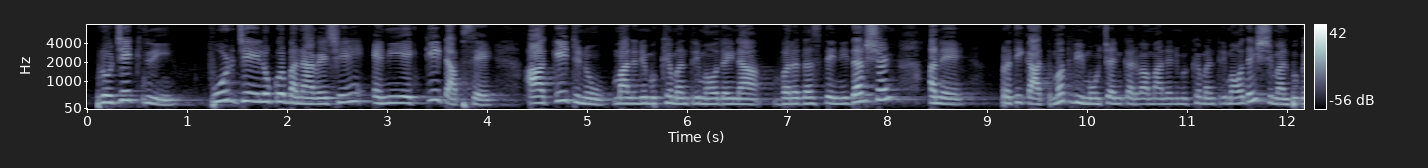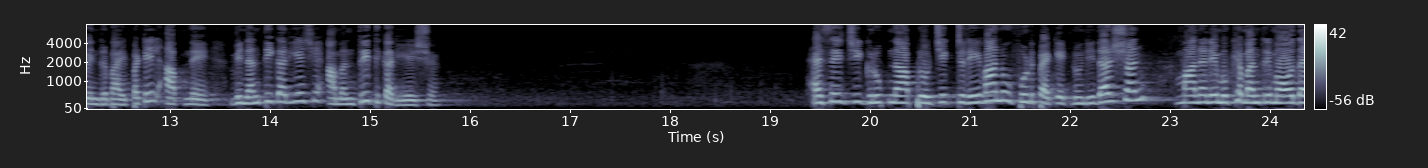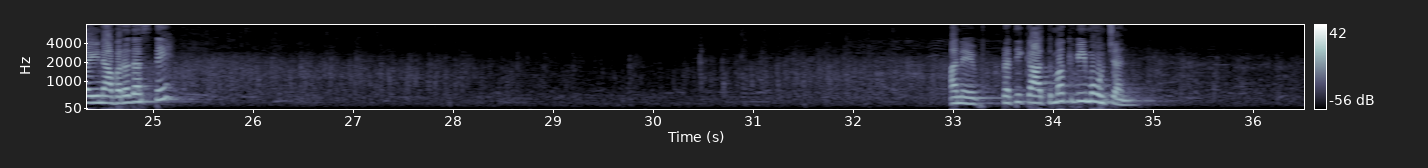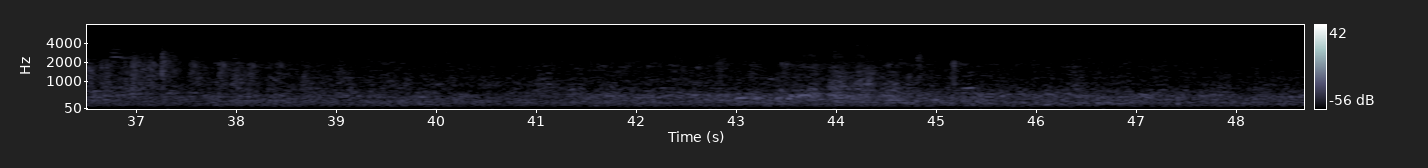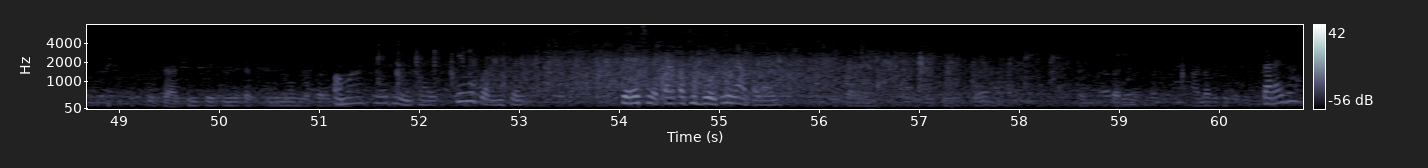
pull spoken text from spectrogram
પ્રોજેક્ટની ફૂડ જે એ લોકો બનાવે છે, એની એક કીટ આપશે. આ કીટનું માનનીય મુખ્યમંત્રી મહોદયના વરદ હસ્તે નિદર્શન અને પ્રતિકાત્મક વિમોચન કરવા માનનીય મુખ્યમંત્રી મહોદય, શ્રીમાન ભૂપેન્દ્રભાઈ પટેલ આપને વિનંતી કરીએ છીએ, આમંત્રિત કરીએ છીએ. એસએચજી ગ્રુપના પ્રોજેક્ટ રેવાનું ફૂડ પેકેટનું નિદર્શન. માનનીય મુખ્યમંત્રી મહોદયના વરદ હસ્તે. અને પ્રતિકાત્મક વિમોચન. કેવું કરવું છે? કે છે પણ પછી ગોઠવું ના પડાય. કરાવી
